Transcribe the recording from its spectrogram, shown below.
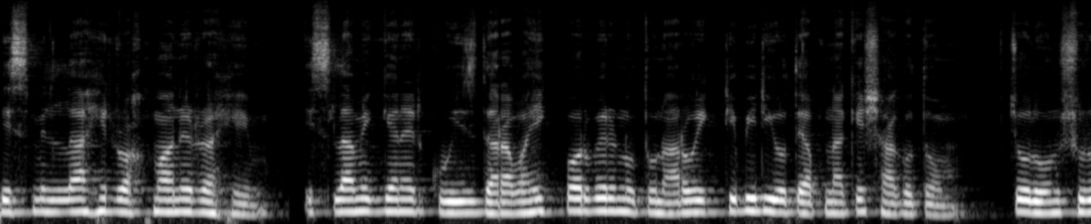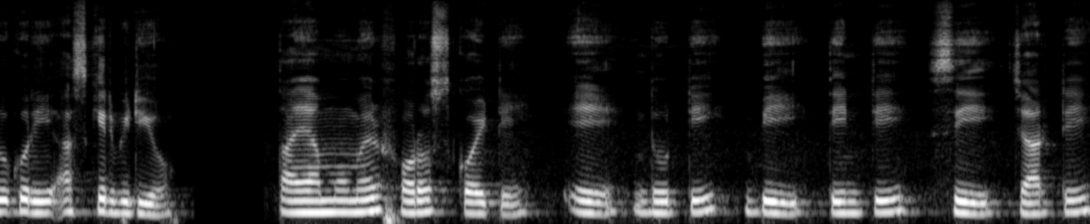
বিসমিল্লাহির রহমানের রাহিম। ইসলামিক জ্ঞানের কুইজ ধারাবাহিক পর্বের নতুন আরও একটি ভিডিওতে আপনাকে স্বাগতম। চলুন শুরু করি আজকের ভিডিও। তায়াম্মুমের ফরজ কয়টি? এ, দুটি, বি, তিনটি, সি, চারটি,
